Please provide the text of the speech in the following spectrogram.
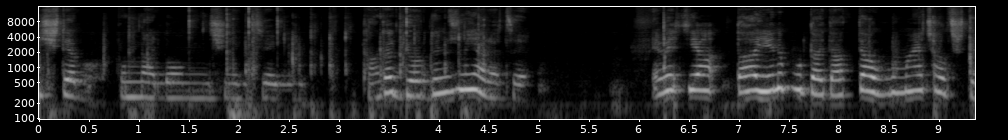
İşte bu. Bunlarla onun işini bitirebilirim. Kanka gördünüz mü yaratığı? Evet ya daha yeni buradaydı. Hatta vurmaya çalıştı.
